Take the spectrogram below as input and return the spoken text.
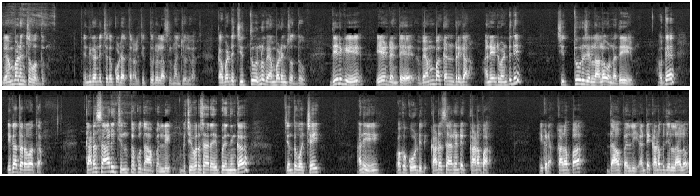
వెంబడించవద్దు. ఎందుకంటే చితక్కోడేస్తారు వాళ్ళు చిత్తూరులో అసలు మంచోళ్ళు కాదు. కాబట్టి చిత్తూరును వెంబడించవద్దు దీనికి ఏంటంటే వెంబకండ్రిగ అనేటువంటిది చిత్తూరు జిల్లాలో ఉన్నది. ఓకే? ఇక తర్వాత కడసారి చింతకు దాపల్లి. ఇంకా చివరిసారి అయిపోయింది ఇంకా చింతకు వచ్చాయి అని ఒక కోటిది. కడసారి అంటే కడప. ఇక్కడ కడప దాపల్లి. అంటే కడప జిల్లాలో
